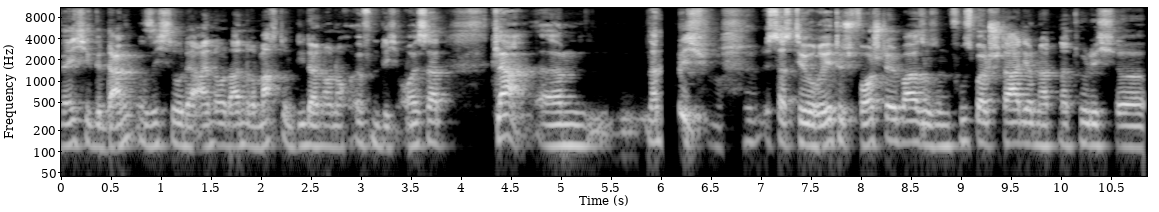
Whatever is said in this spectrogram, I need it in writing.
welche Gedanken sich so der eine oder andere macht und die dann auch noch öffentlich äußert. Klar, ähm, natürlich ist das theoretisch vorstellbar. So, so ein Fußballstadion hat natürlich äh,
